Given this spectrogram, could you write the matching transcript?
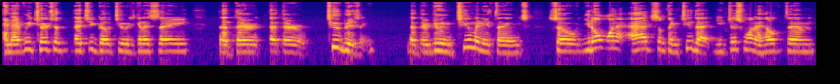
And every church that you go to is going to say that they're that they're too busy, that they're doing too many things. So you don't want to add something to that. You just want to help them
